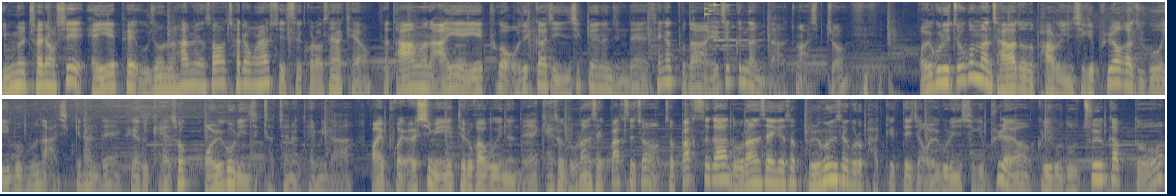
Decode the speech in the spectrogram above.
인물 촬영 시 AF에 의존을 하면서 촬영을 할 수 있을 거라고 생각해요. 자, 다음은 IAF가 어디까지 인식되는지인데 생각보다 일찍 끝납니다. 좀 아쉽죠? 얼굴이 조금만 작아져도 바로 인식이 풀려가지고 이 부분은 아쉽긴 한데 그래도 계속 얼굴 인식 자체는 됩니다. 와이프가 열심히 뒤로 가고 있는데 계속 노란색 박스죠. 저 박스가 노란색에서 붉은색으로 바뀔 때 이제 얼굴 인식이 풀려요. 그리고 노출값도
